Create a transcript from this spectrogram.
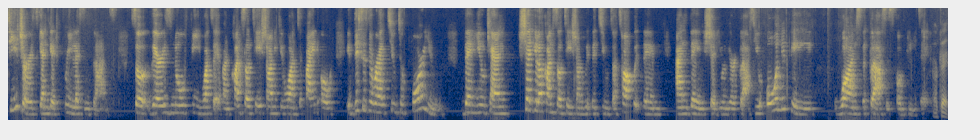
teachers can get free lesson plans. So there is no fee whatsoever. And consultation, if you want to find out if this is the right tutor for you, then you can schedule a consultation with the tutor, talk with them, and then schedule your class. You only pay once the class is completed. Okay,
